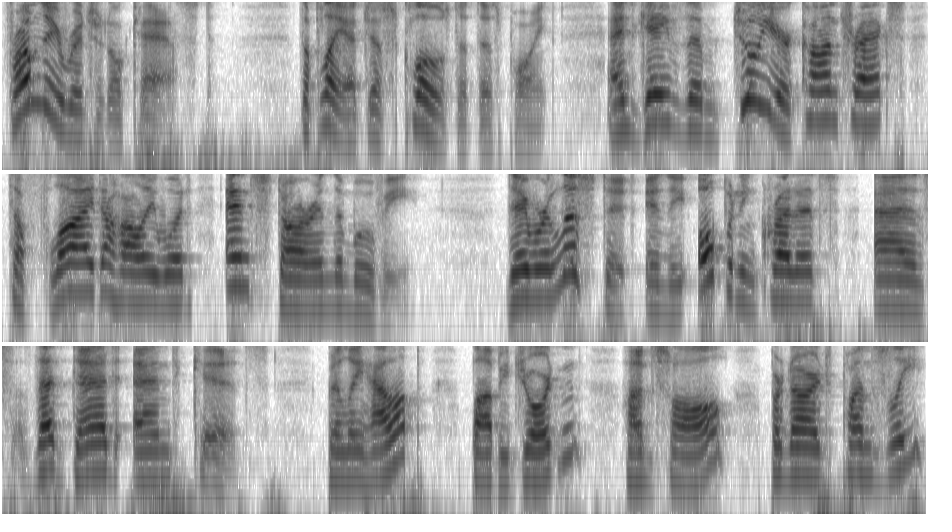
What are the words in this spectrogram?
from the original cast. The play had just closed at this point, and gave them two-year contracts to fly to Hollywood and star in the movie. They were listed in the opening credits as the Dead End Kids. Billy Halop, Bobby Jordan, Huntz Hall, Bernard Punsly,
